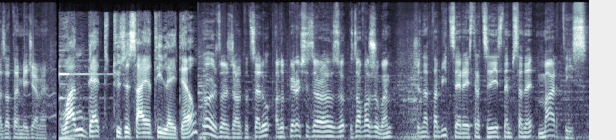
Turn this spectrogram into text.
A zatem jedziemy. One debt to society later. No już dojeżdżam do celu, a dopiero się za- zauważyłem, że na tablicy rejestracyjnej jest napisane Martis.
